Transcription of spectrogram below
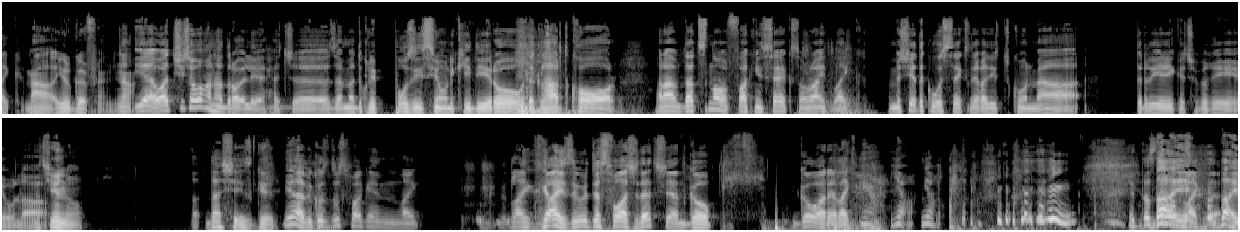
like مع your girlfriend. No. yeah وهذا الشيء هو غنهضروا عليه حيت آه، زعما دوك les positions اللي كيديروا وداك ال hardcore راه that's not fucking sex right like ماشي هذاك هو السكس اللي غادي تكون مع الدريه اللي كتبغي ولا but you know that, shit is good Yeah, because those fucking like like guys who just watch that shit and go go at it like yeah yeah yeah. it does not Die- like that. die,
